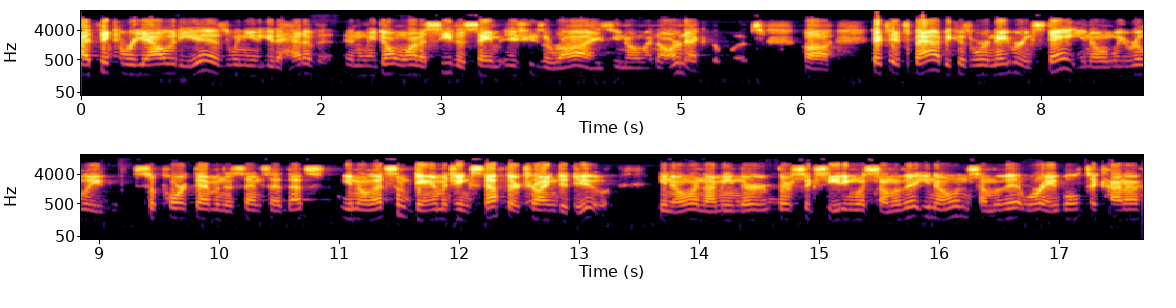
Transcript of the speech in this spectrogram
I think the reality is we need to get ahead of it, and we don't want to see the same issues arise, you know, in our neck of the woods. Uh, it's it's bad because we're a neighboring state, you know, and we really support them in the sense that that's you know that's some damaging stuff they're trying to do, you know, and I mean they're they're succeeding with some of it, you know, and some of it we're able to kind of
